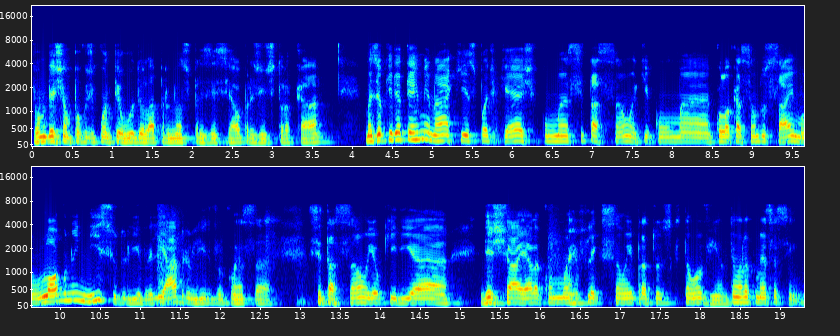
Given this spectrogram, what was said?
vamos deixar um pouco de conteúdo lá para o nosso presencial para a gente trocar. Mas eu queria terminar aqui esse podcast com uma citação aqui, com uma colocação do Simon logo no início do livro. Ele abre o livro com essa citação e eu queria deixar ela como uma reflexão aí para todos que estão ouvindo. Então ela começa assim:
